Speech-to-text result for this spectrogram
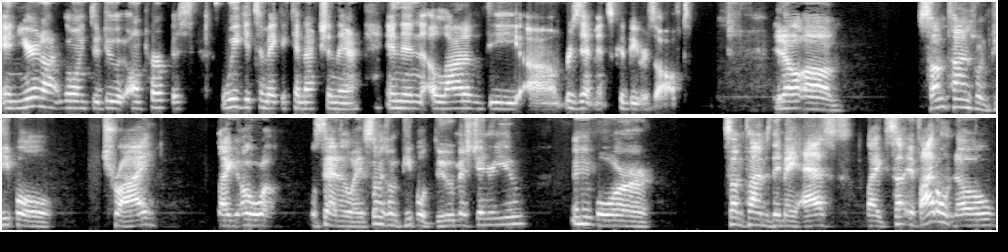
and you're not going to do it on purpose, we get to make a connection there, and then a lot of the um, resentments could be resolved. You know, um, sometimes when people try, like, oh, well, we'll say it another way. Sometimes when people do misgender you, Mhm. or sometimes they may ask, like, so if I don't know,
